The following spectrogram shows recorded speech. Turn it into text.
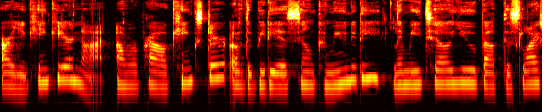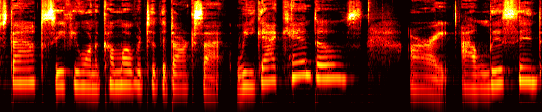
Are you kinky or Knot? I'm a proud kinkster of the BDSM community. Let me tell you about this lifestyle to see if you want to come over to the dark side. We got candles. All right. I listened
